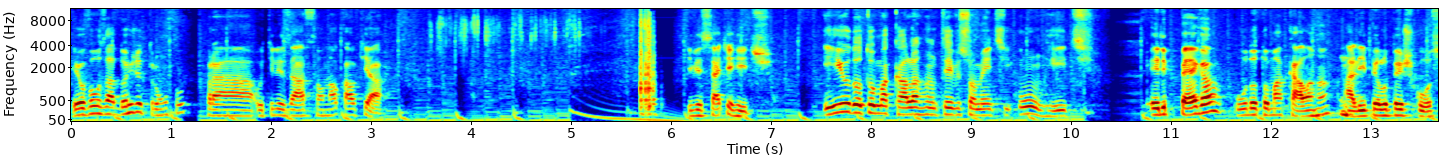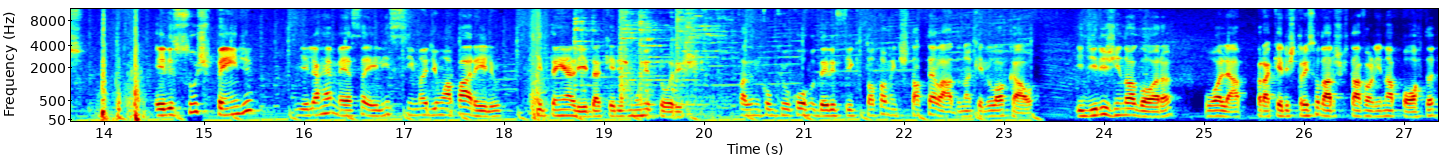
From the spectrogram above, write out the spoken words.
Eu vou usar dois de trunfo para utilizar a ação nocautear. Tive sete hits. E o Dr. McCallaghan teve somente um hit. Ele pega o Dr. McCallaghan ali pelo pescoço. Ele suspende e ele arremessa ele em cima de um aparelho que tem ali daqueles monitores, fazendo com que o corpo dele fique totalmente estatelado naquele local. E dirigindo agora o olhar para aqueles três soldados que estavam ali na porta,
